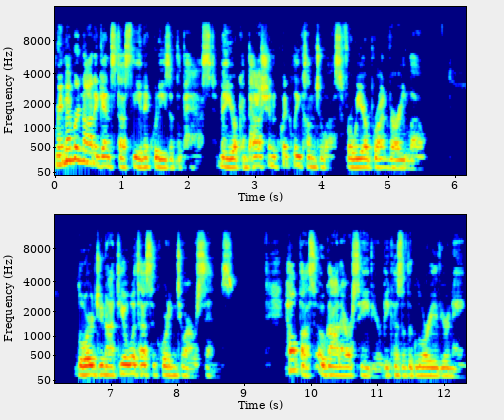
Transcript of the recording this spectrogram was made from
Remember not against us the iniquities of the past. May your compassion quickly come to us, for we are brought very low. Lord, do not deal with us according to our sins. Help us, O God our Savior, because of the glory of your name.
